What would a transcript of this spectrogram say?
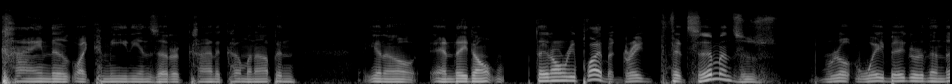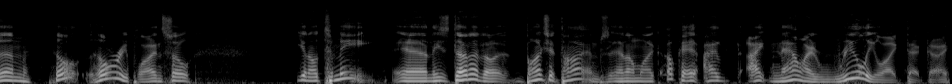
kind of like comedians that are kind of coming up, and you know, and they don't they don't reply. But Greg Fitzsimmons, who's real way bigger than them, he'll he'll reply. And so, you know, to me, and he's done it a bunch of times, and I'm like, okay, I I now I really like that guy.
